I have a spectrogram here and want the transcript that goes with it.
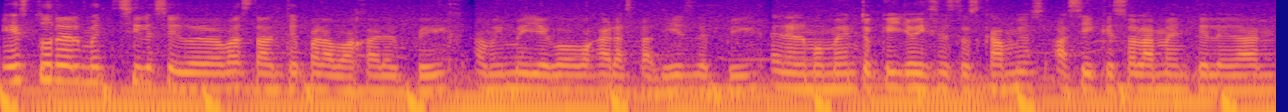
Esto realmente sí les ayudará bastante para bajar el ping. A mí me llegó a bajar hasta 10 de ping en el momento que yo hice estos cambios, así que solamente le dan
